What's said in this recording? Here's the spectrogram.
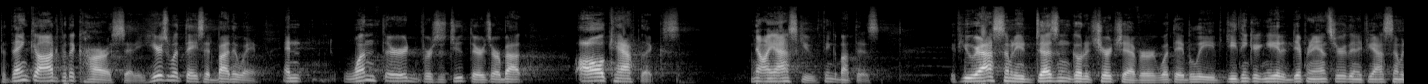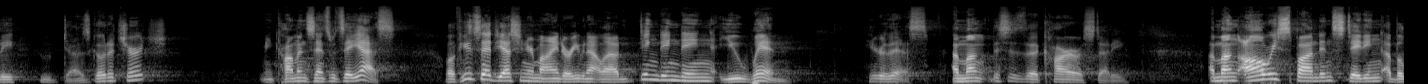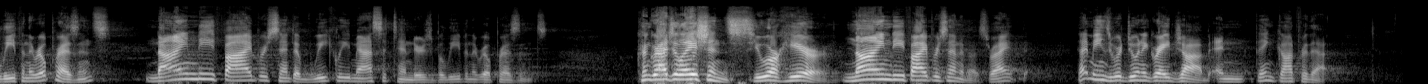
But thank God for the CARA study. Here's what they said, by the way. And one third versus two thirds are about all Catholics. Now I ask you, think about this. If you ask somebody who doesn't go to church ever what they believe, do you think you're going to get a different answer than if you ask somebody who does go to church? I mean, common sense would say yes. Well, if you said yes in your mind or even out loud, ding, ding, ding, you win. Hear this. Among, this is the CARA study. Among all respondents stating a belief in the real presence, 95% of weekly Mass attenders believe in the real presence. Congratulations, you are here. 95% of us, right? That means we're doing a great job, and thank God for that.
